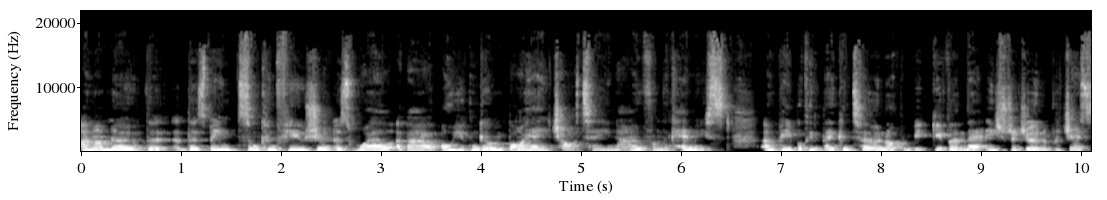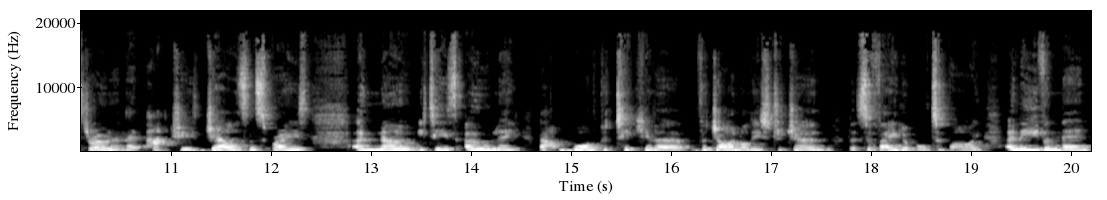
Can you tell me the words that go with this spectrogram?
And I know that there's been some confusion as well about, oh, you can go and buy HRT now from the chemist. And people think they can turn up and be given their estrogen and progesterone and their patches, gels and sprays. And no, it is only that one particular vaginal estrogen that's available to buy. And even then,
